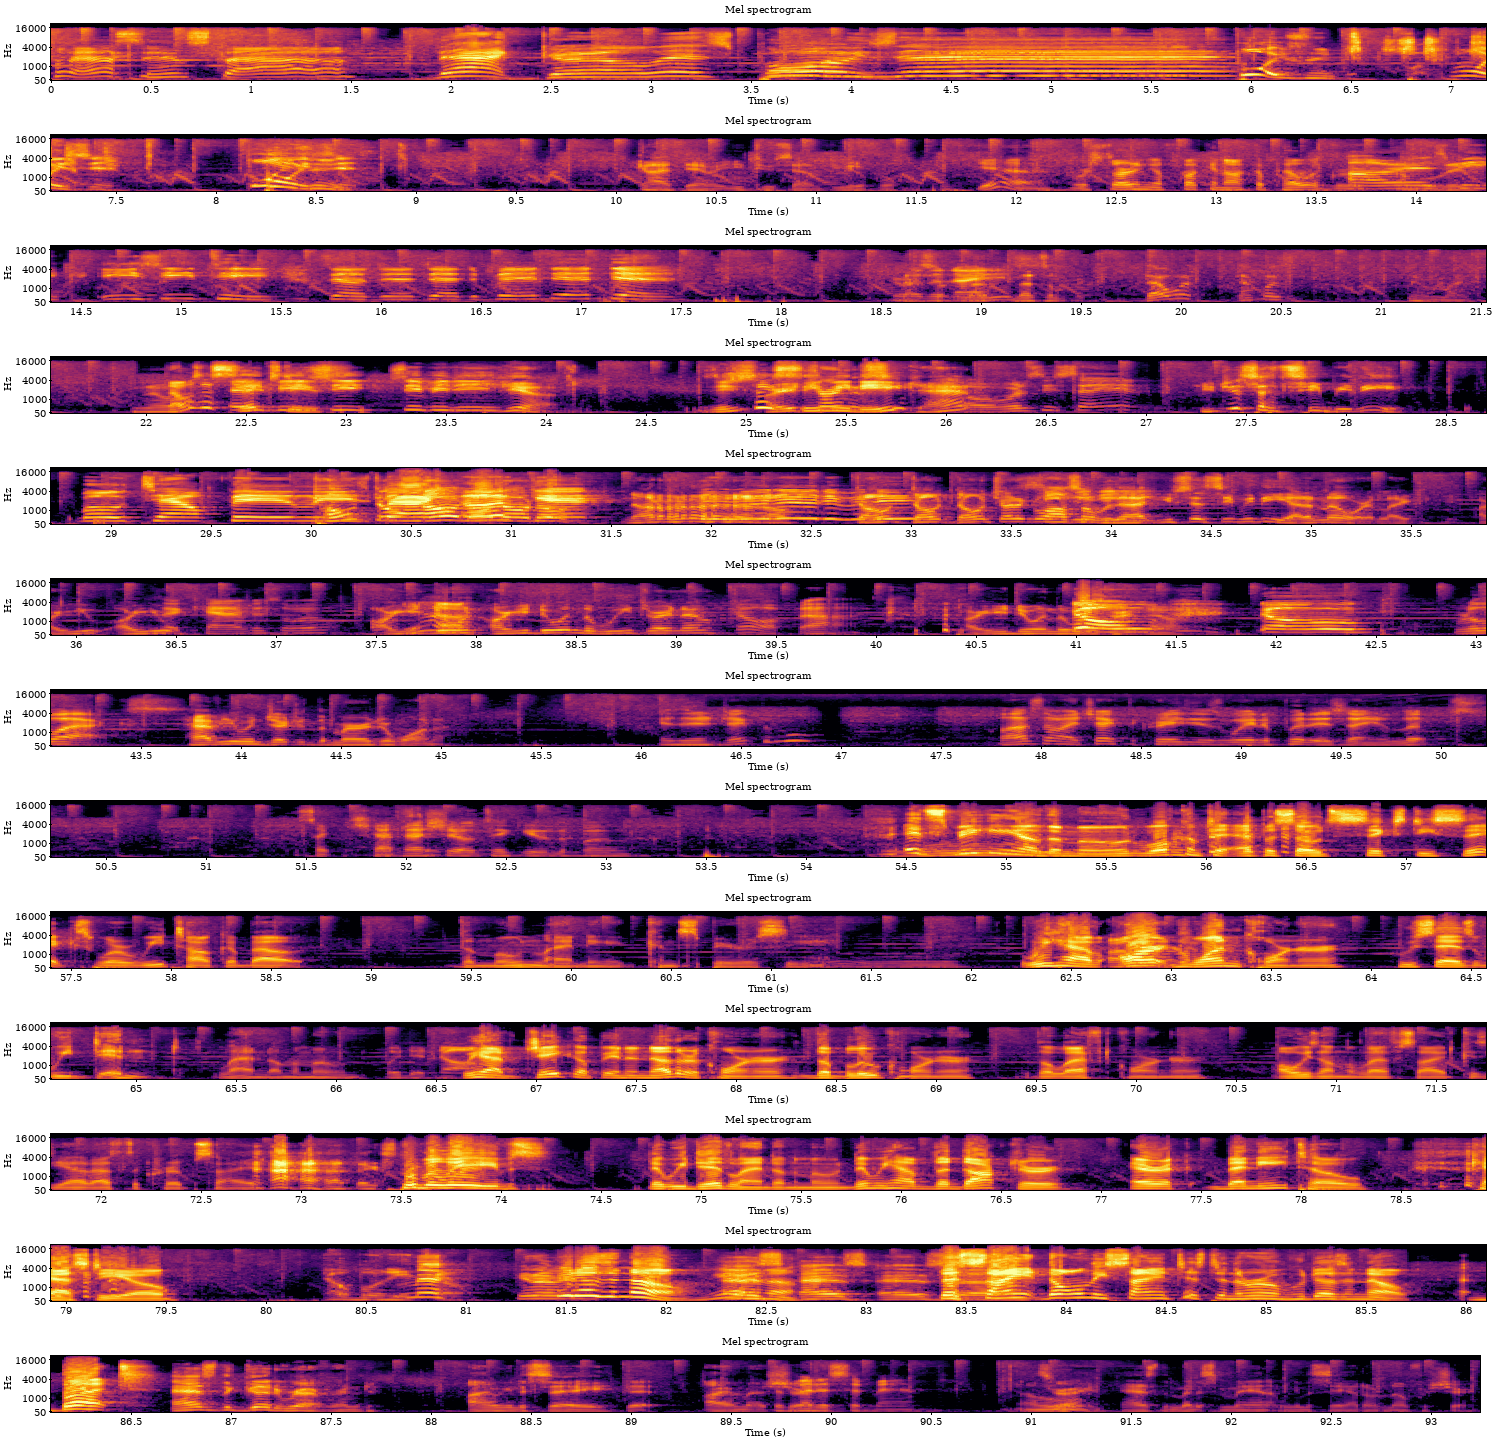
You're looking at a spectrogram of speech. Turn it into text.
Class and style. That girl is poison. Poison. Poison. Poison. God damn it, you two sound beautiful. Yeah, we're starting a fucking acapella group. RSB ECT. Dun, dun, dun, dun, dun, dun, dun. Remember That's the a- that- 90s? that's a- that was that was. Never mind. You know, That was a 60s. ABC, CBD. yeah. Did you say Are you trying to CBD? scat? Oh, what is he saying? You just said CBD. Motown Philly's Don't, don't, back no, no, no, again. no, no, no, no, no, no, no. Don't, don't, don't try to gloss over that. You said CBD out of nowhere. Like, are you, are you, that cannabis oil? are you Yeah. doing, are you doing the weeds right now? No, I'm not. Are you doing the weeds right No, now? no. Relax. Have you injected the marijuana? Is it injectable? Last time I checked, the craziest way to put it is on your lips. It's like a And that chapstick. shit will take you to the moon. And speaking of the moon, welcome to episode 66, where we talk about the moon landing conspiracy. Ooh, We have Art in one corner who says we didn't land on the moon. we did not. We have Jacob in another corner, the blue corner, the left corner, always on the left side, because, yeah, that's the Crip side, Thanks. who believes that we did land on the moon. Then we have the doctor, Eric Benito Castillo. El Bonito. Meh. You know, what I he mean? doesn't know. He as, doesn't know. as, as, the uh, sci- the only scientist in the room who doesn't know. But as the good reverend, I'm going to say that I'm not The sure. medicine man. That's right. As the medicine man, I'm going to say I don't know for sure.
